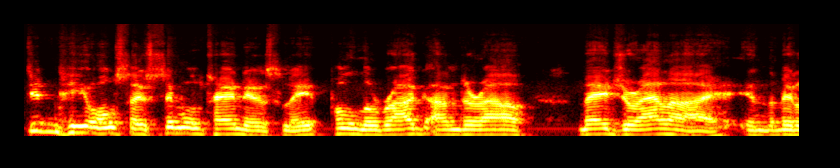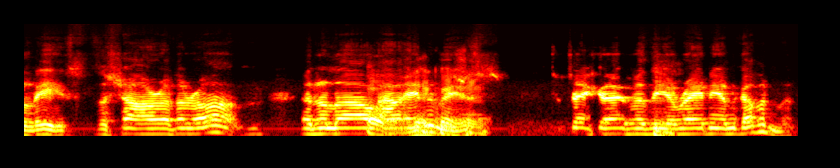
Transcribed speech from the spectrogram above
didn't he also simultaneously pull the rug under our major ally in the Middle East, the Shah of Iran, and allow oh, our enemies question. to take over the Iranian government?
